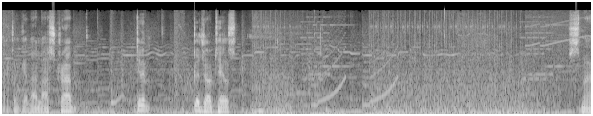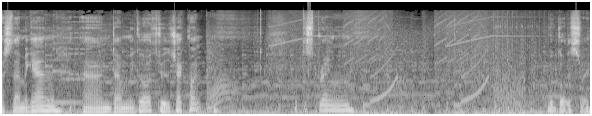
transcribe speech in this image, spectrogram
I gotta get that last crab. Get him. Good job, Tails. Smash them again, and down we go through the checkpoint. Spring. We'll go this way.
